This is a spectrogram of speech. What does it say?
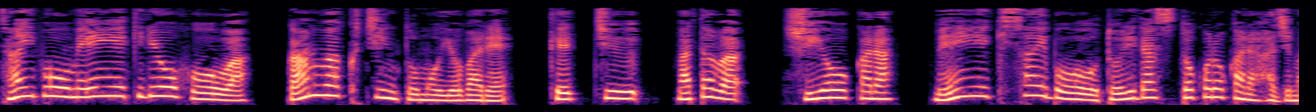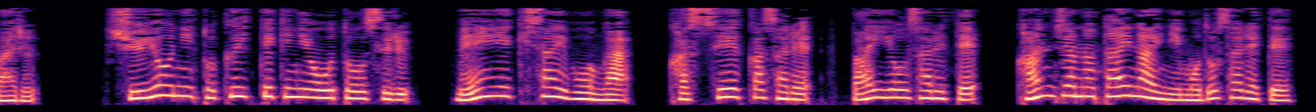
細胞免疫療法は、癌ワクチンとも呼ばれ、血中、または腫瘍から免疫細胞を取り出すところから始まる。腫瘍に特異的に応答する免疫細胞が活性化され、培養されて、患者の体内に戻されて、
